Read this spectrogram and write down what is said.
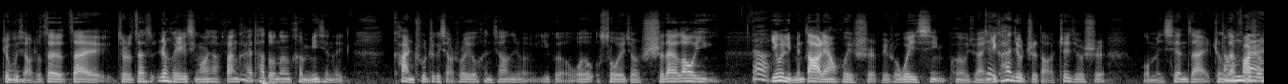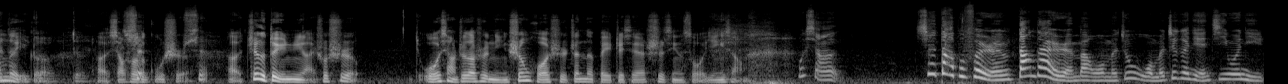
这部小说，在在就是在任何一个情况下翻开，嗯。它都能很明显的看出这个小说有很强的这种一个我所谓叫时代烙印，啊，因为里面大量会是比如说微信朋友圈，一看就知道这就是我们现在正在发生的一一个对呃小说的故事。是。呃，这个对于你来说是，我想知道是您生活是真的被这些事情所影响吗？我想，现在大部分人，当代人吧，我们就我们这个年纪，因为你，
